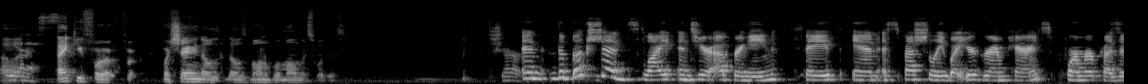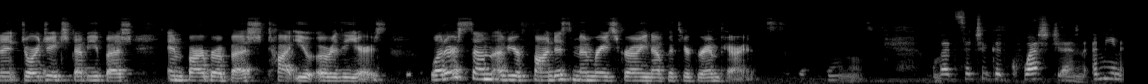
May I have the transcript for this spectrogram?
uh, Yes. thank you for, for for sharing those those vulnerable moments with us. Sure. And the book sheds light into your upbringing, faith, and especially what your grandparents, former President George H.W. Bush and Barbara Bush, taught you over the years. What are some of your fondest memories growing up with your grandparents? Well, that's such a good question. I mean,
